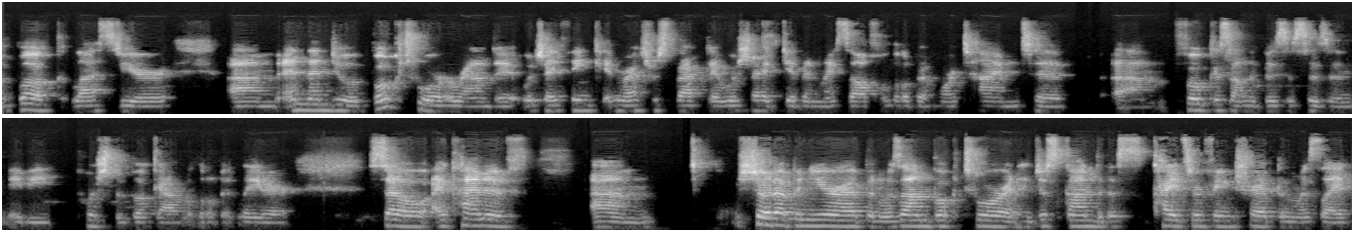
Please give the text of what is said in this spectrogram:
a book last year um, and then do a book tour around it, which I think in retrospect, I wish I had given myself a little bit more time to um, focus on the businesses and maybe push the book out a little bit later. So I kind of um, showed up in Europe and was on book tour and had just gone to this kite surfing trip and was like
